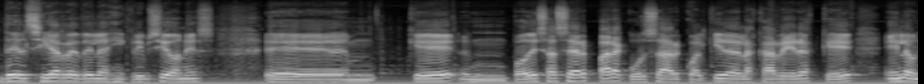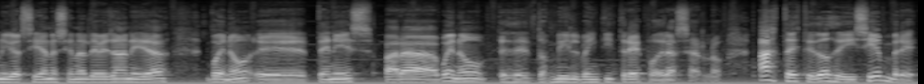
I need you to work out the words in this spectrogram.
del cierre de las inscripciones. eh, que mm, podés hacer para cursar cualquiera de las carreras que en la Universidad Nacional de Avellaneda, bueno, eh, tenés para, bueno, desde el 2023 poder hacerlo. Hasta este 2 de diciembre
